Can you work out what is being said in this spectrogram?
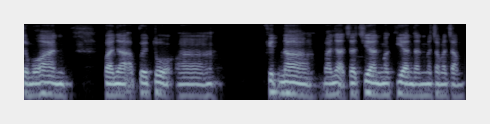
cemuhan banyak apa itu uh, fitnah banyak cacian makian dan macam-macam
